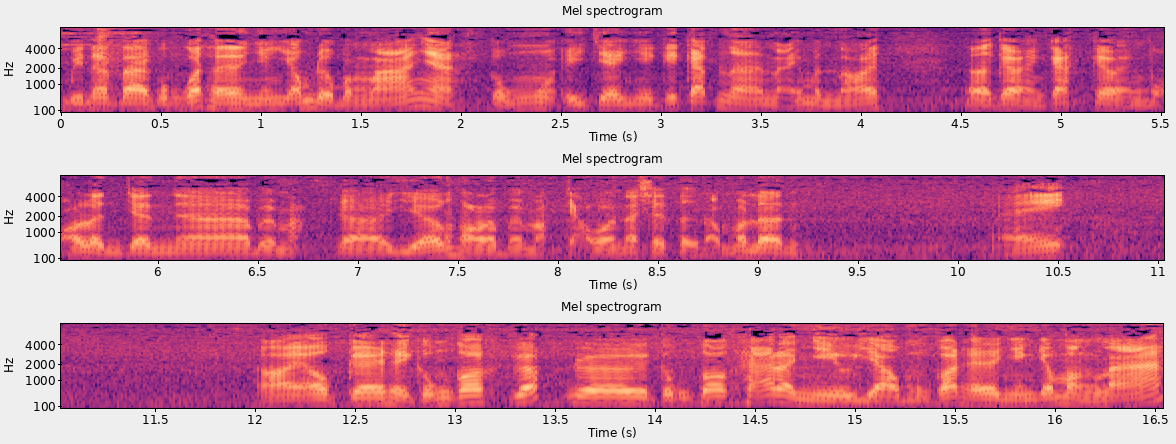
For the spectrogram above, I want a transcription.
Binata cũng có thể là nhân giống được bằng lá nha. Cũng y chang như cái cách à, nãy mình nói. Đó là các bạn cắt, các bạn bỏ lên trên à, bề mặt à, dớn hoặc là bề mặt chậu là nó sẽ tự động nó lên. Đấy. Rồi, ok, thì cũng có rất ờ, cũng có khá là nhiều dòng có thể là nhân giống bằng lá.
